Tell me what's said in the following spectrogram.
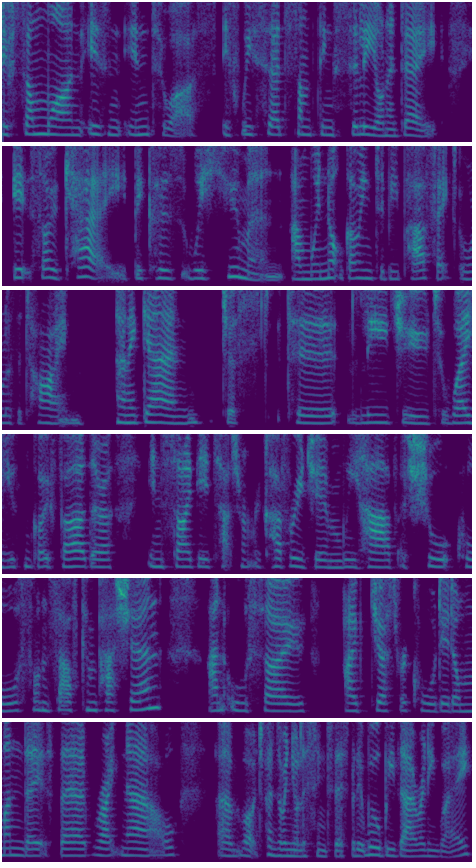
If someone isn't into us, if we said something silly on a date, it's okay because we're human and we're not going to be perfect all of the time. And again, just to lead you to where you can go further inside the attachment recovery gym, we have a short course on self compassion. And also, I've just recorded on Monday, it's there right now. Um, well, it depends on when you're listening to this, but it will be there anyway.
